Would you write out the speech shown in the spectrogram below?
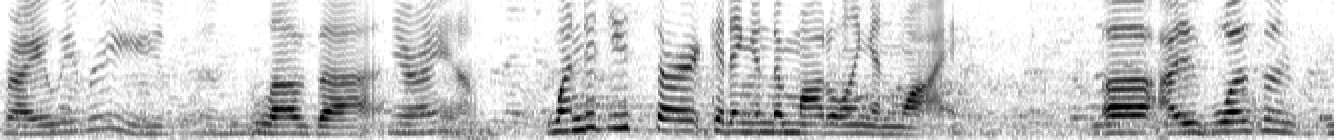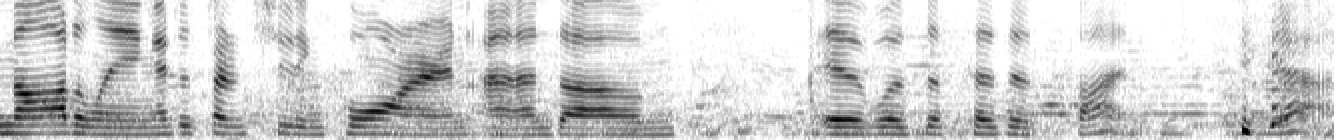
Riley Reid. and Love that. here I am. When did you start getting into modeling and why? Uh, I wasn't modeling. I just started shooting porn, and um, it was just because it's fun. Yeah.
